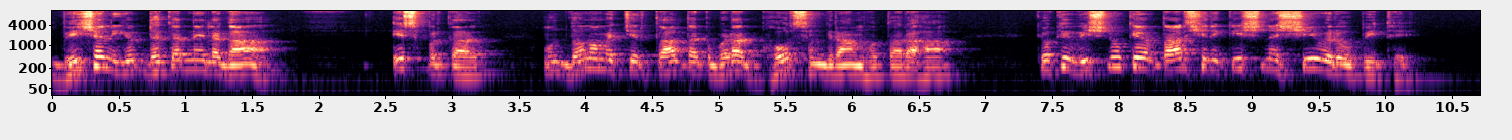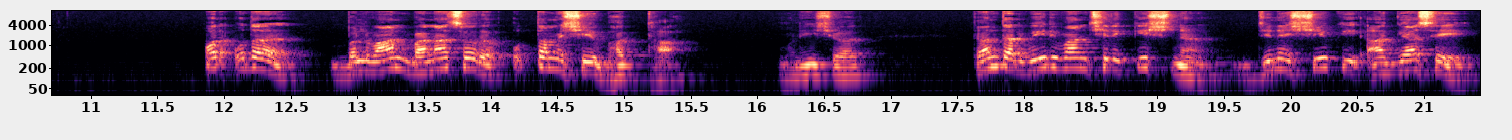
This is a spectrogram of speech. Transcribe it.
भीषण युद्ध करने लगा। इस प्रकार उन दोनों में चिरकाल तक बड़ा घोर संग्राम होता रहा, क्योंकि विष्णु के अवतार श्री कृष्ण शिव रूपी थे। और उधर बलवान बानासुर उत्तम शिव भक्त था। मुनीश्वर तंत्र वीरवान श्री कृष्ण जिन्हें शिव की आज्ञा से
